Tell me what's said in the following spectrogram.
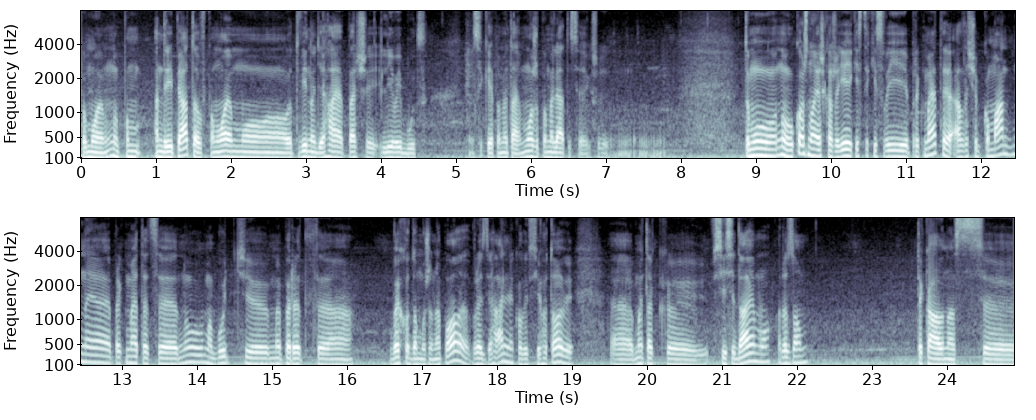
по-моєму, ну, Андрій П'ятов, по-моєму, от він одягає перший лівий бутс. Наскільки я пам'ятаю, можу помилятися, якщо. Тому ну, у кожного, я ж кажу, є якісь такі свої прикмети, але щоб командне прикмети, це, ну, мабуть, ми перед виходом уже на поле, в роздягальні, коли всі готові, е, ми так е, всі сідаємо разом. Така у нас е,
